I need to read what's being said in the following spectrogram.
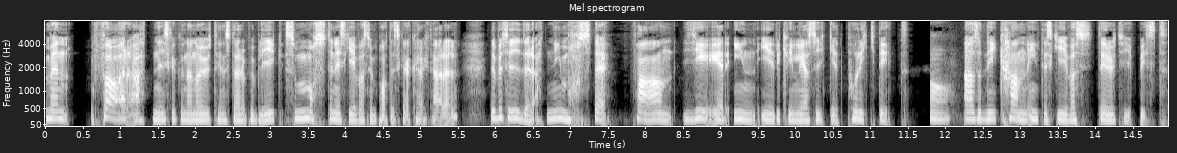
Men för att ni ska kunna nå ut till en större publik så måste ni skriva sympatiska karaktärer. Det betyder att ni måste fan ge er in i det kvinnliga psyket på riktigt. Ja, Alltså ni kan inte skriva stereotypiskt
